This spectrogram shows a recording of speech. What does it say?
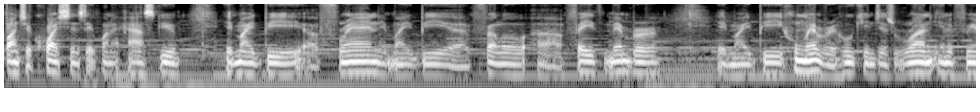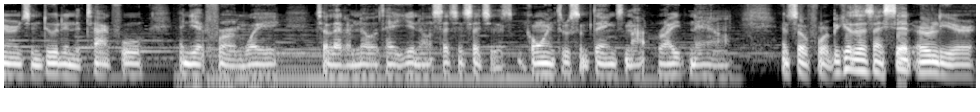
bunch of questions they want to ask you. It might be a friend, it might be a fellow uh, faith member it might be whomever who can just run interference and do it in a tactful and yet firm way to let them know, hey, you know, such and such is going through some things, not right now, and so forth. Because as I said earlier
